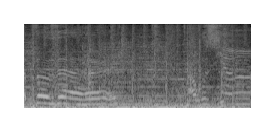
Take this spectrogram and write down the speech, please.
above the hurt. I was young.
